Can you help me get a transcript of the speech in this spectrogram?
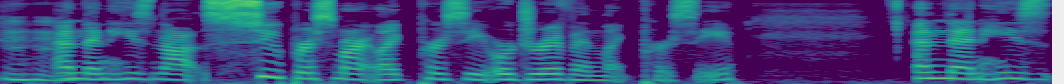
Mhm. And then he's not super smart like Percy or driven like Percy. And then he's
